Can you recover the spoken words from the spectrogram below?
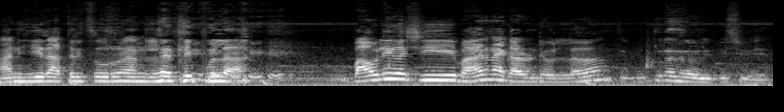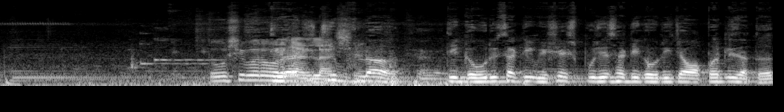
आणि ही रात्री चोरून आणलेली फुला. बावली कशी? बाहेर नाही काढून ठेवलं. तुलाच पिशवी. तुळशी बरोबर काढला तिळाची फुलं ती गौरीसाठी विशेष पूजेसाठी गौरीच्या वापरली जातात.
